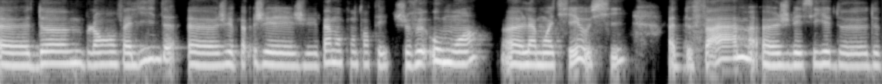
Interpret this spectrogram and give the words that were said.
euh, d'hommes blancs valides, euh, je vais pas, je vais, je vais pas m'en contenter. Je veux au moins euh, la moitié aussi de femmes. Euh, je vais essayer de, de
